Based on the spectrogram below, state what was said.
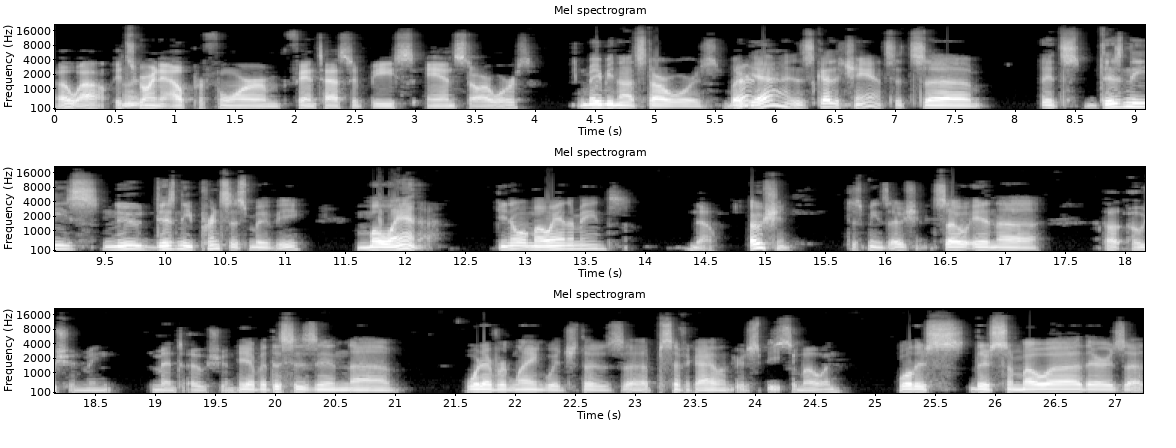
Oh wow, it's Right. going to outperform Fantastic Beasts and Star Wars. Maybe not Star Wars, but Alright. yeah, it's got a chance. It's uh it's Disney's new Disney princess movie, Moana. Do you know what Moana means? No, Ocean. Just means ocean. So in uh I thought ocean mean, meant ocean. Yeah, but this is in uh, whatever language those uh, Pacific Islanders speak. Samoan. Well, there's there's Samoa, there's uh,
